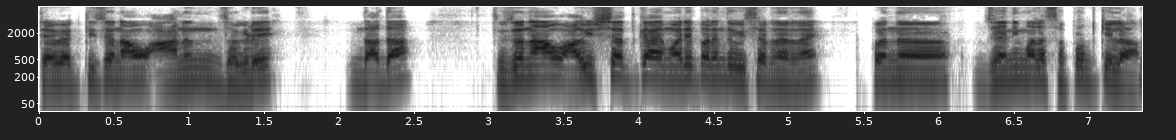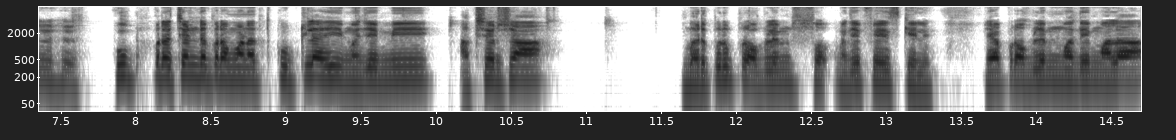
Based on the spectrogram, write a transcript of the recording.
त्या व्यक्तीचं नाव आनंद झगडे. दादा तुझं नाव आयुष्यात काय मरेपर्यंत विसरणार नाही पण ज्यांनी मला सपोर्ट केला खूप प्रचंड प्रमाणात कुठल्याही म्हणजे मी अक्षरशः भरपूर प्रॉब्लेम म्हणजे फेस केले. या प्रॉब्लेममध्ये मला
